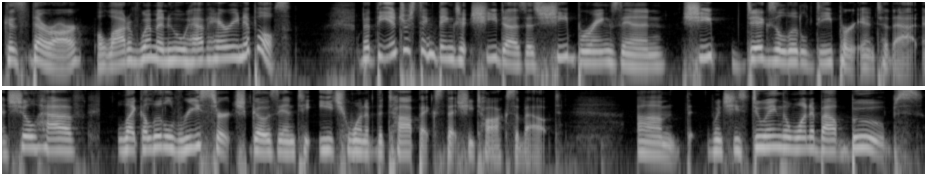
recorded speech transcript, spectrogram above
because there are a lot of women who have hairy nipples. But the interesting thing that she does is she brings in, she digs a little deeper into that, and she'll have like a little research goes into each one of the topics that she talks about um, th- when she's doing the one about boobs,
